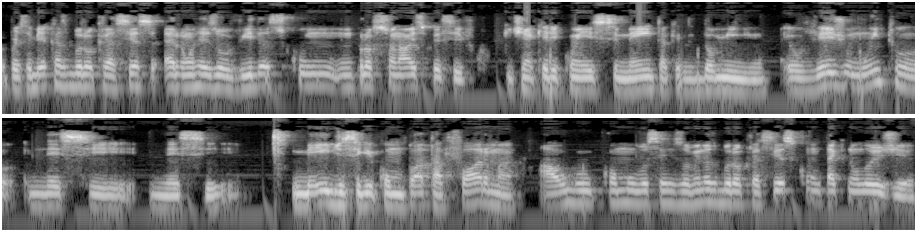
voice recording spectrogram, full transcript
Eu percebia que as burocracias eram resolvidas com um profissional específico, que tinha aquele conhecimento, aquele domínio. Eu vejo muito nesse, nesse meio de seguir como plataforma algo como você resolvendo as burocracias com tecnologia.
